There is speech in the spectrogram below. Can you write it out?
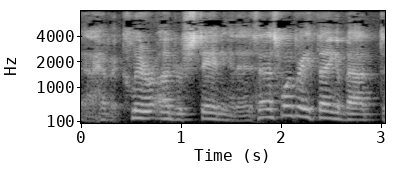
uh, have a clear understanding of that. So that's one great thing about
